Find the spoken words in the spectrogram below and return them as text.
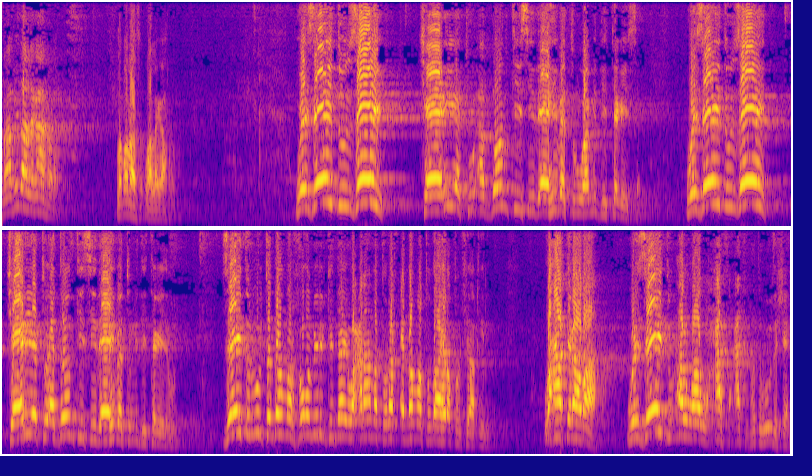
raabidaa lagaa raba. Labadaas waa lagaa raba. Wazaydun zayd jaariyatu addoontiisii daahibatun waa midii tegaysa wazaydun zayd jaariyatu addoontiisii daahibatun midii tegayda wey zaydun mubtada marfuucu bilibtidaai wa calaamatu rafci damatu daahiratu fi akhiri waxaad tidhahdaa wazaydun alwaawu xarfu catfin horta wowda shah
